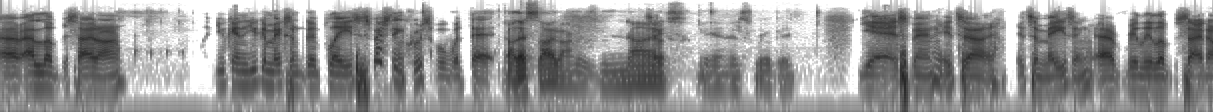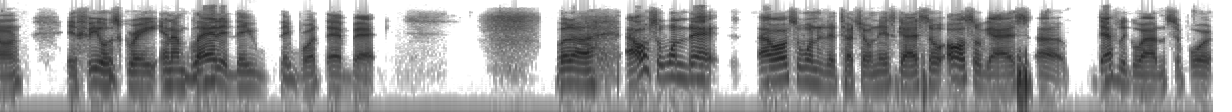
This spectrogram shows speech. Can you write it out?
I, I love the sidearm. You can you can make some good plays, especially in Crucible with that. Oh, that sidearm is nice. yeah, it's real good. Yes, man, it's uh it's amazing. I really love the sidearm. It feels great, and I'm glad that they they brought that back. But uh, I also wanted that I also wanted to touch on this, guys. So also, guys, uh, definitely go out and support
